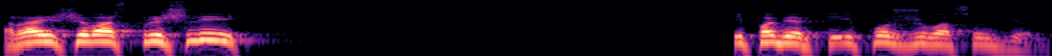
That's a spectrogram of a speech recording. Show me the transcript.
Раньше вас пришли, и поверьте, и позже вас уйдем.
